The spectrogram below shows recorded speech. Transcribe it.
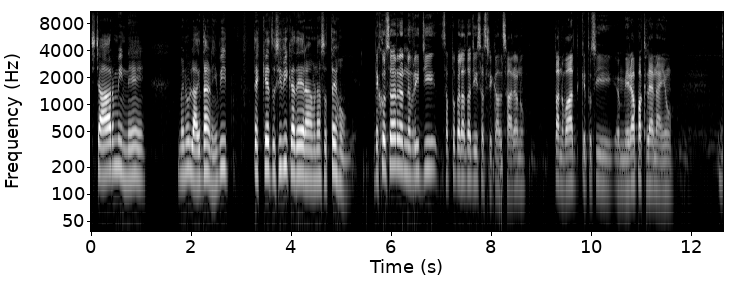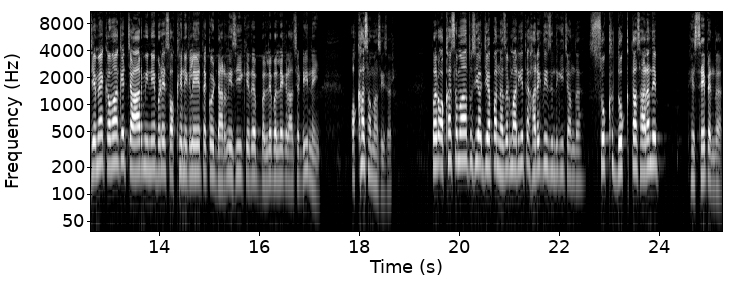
4 ਮਹੀਨੇ ਮੈਨੂੰ ਲੱਗਦਾ ਨਹੀਂ ਵੀ ਟਿਕ ਕੇ ਤੁਸੀਂ ਵੀ ਕਦੇ ਆਰਾਮ ਨਾਲ ਸੁੱਤੇ ਹੋਵੋਗੇ। ਦੇਖੋ ਸਰ, ਨਵਰੀਤ ਜੀ, ਸਭ ਤੋਂ ਪਹਿਲਾਂ ਤਾਂ ਜੀ ਸਤਿ ਸ੍ਰੀ ਅਕਾਲ ਸਾਰਿਆਂ ਨੂੰ। ਧੰਨਵਾਦ ਕਿ ਤੁਸੀਂ ਮੇਰਾ ਪੱਖ ਲੈਣ ਆਏ ਹੋ। ਜੇ ਮੈਂ ਕਹਾਂ ਕਿ 4 ਮਹੀਨੇ ਬੜੇ ਸੌਖੇ ਨਿਕਲੇ, ਤਾਂ ਕੋਈ ਡਰ ਨਹੀਂ ਸੀ ਕਿਤੇ ਬੱਲੇ ਬੱਲੇ ਕਰਾ ਛੱਡੀ? ਨਹੀਂ। ਔਖਾ ਸਮਾਂ ਸੀ, ਸਰ। ਪਰ ਔਖਾ ਸਮਾਂ ਤੁਸੀਂ ਅੱਜ ਜੇ ਆਪਾਂ ਨਜ਼ਰ ਮਾਰੀਏ, ਤਾਂ ਹਰ ਇੱਕ ਦੀ ਜ਼ਿੰਦਗੀ ਚ ਆਉਂਦਾ। ਸੁੱਖ, ਦੁੱਖ ਤਾਂ ਸਾਰਿਆਂ ਦੇ ਹਿੱਸੇ ਪੈਂਦਾ।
